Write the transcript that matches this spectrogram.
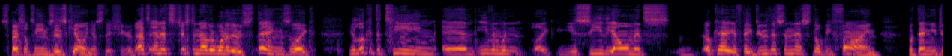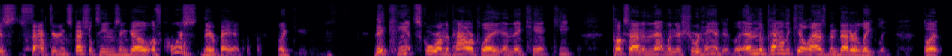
Special teams is killing us this year. That's and it's just another one of those things. Like you look at the team, and even when like you see the elements, okay, if they do this and this, they'll be fine. But then you just factor in special teams and go, of course they're bad. Like they can't score on the power play and they can't keep pucks out of the net when they're shorthanded. And the penalty kill has been better lately. But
